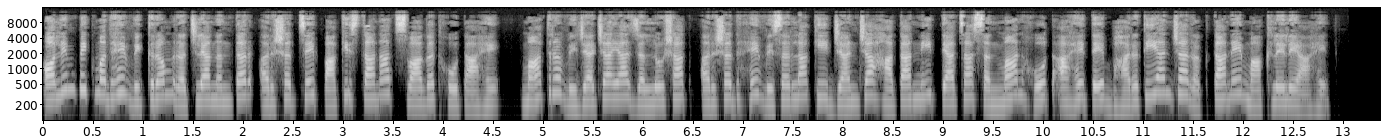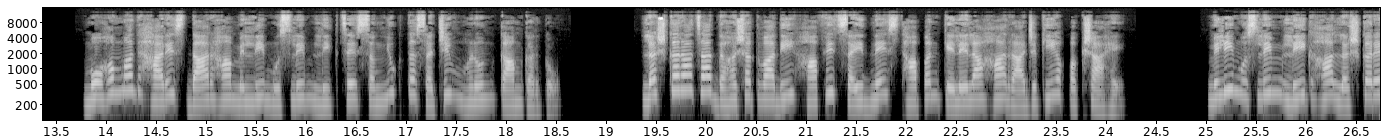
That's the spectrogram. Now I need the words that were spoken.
ऑलिम्पिकमध्ये विक्रम रचल्यानंतर अर्शदचे पाकिस्तानात स्वागत होत आहे. मात्र विजयाच्या या जल्लोषात अर्शद हे विसरला की ज्यांच्या हातांनी त्याचा सन्मान होत आहे ते भारतीयांच्या रक्ताने माखलेले आहेत. मोहम्मद हॅरिस दार हा मिल्ली मुस्लिम लीगचे संयुक्त सचिव म्हणून काम करतो. लष्कराचा दहशतवादी हाफिज सईदने स्थापन केलेला हा राजकीय पक्ष आहे. मिली मुस्लिम लीग हा लष्कर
